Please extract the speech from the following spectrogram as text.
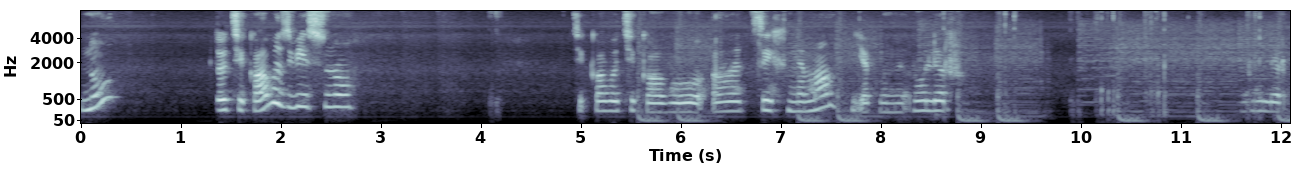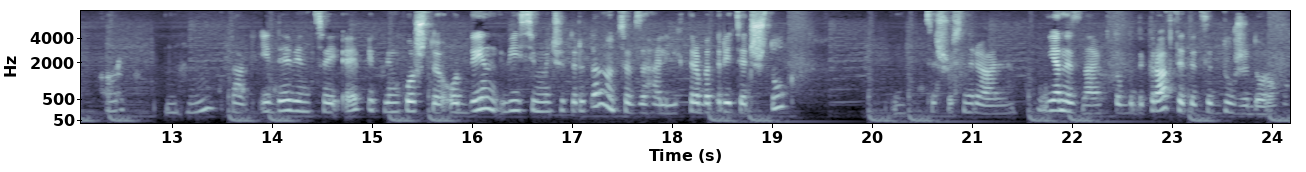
Ну, то цікаво, звісно. Цікаво, цікаво. А цих нема. Як вони? Ролер. Ролер арк. Так, і де він цей епік? Він коштує 1, 8 і 4 та ну це взагалі їх треба 30 штук. Це щось нереальне. Я не знаю, хто буде крафтити, це дуже дорого.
